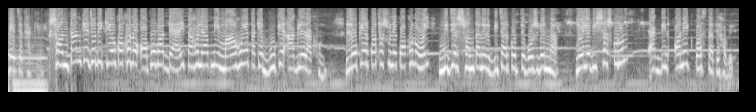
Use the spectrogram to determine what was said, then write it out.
বেঁচে থাকে। সন্তানকে যদি কেউ কখনো অপবাদ দেয়, তাহলে আপনি মা হয়ে তাকে বুকে আগলে রাখুন। লোকের কথা শুনে কখনোই নিজের সন্তানের বিচার করতে বসবেন না। নইলে বিশ্বাস করুন, একদিন অনেক পস্তাতে হবে।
